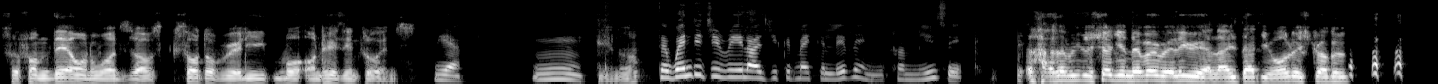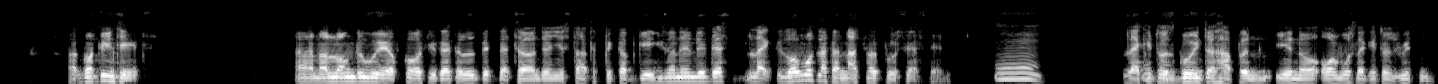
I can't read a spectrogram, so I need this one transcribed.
So from there onwards, I was sort of really more under his influence. Yeah. Mm. You know. So when did you realize you could make a living from music? As a musician, you never really realize that. You always struggle. I got into it. And along the way, of course, you get a little bit better, and then you start to pick up gigs, and then it's like it's almost like a natural process. Then, mm. like mm-hmm. it was going to happen, you know, almost like it was written.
